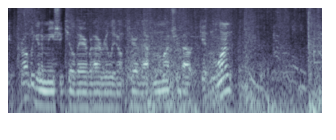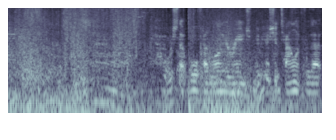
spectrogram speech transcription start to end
Could probably get a Misha kill there, but I really don't care that much about getting one. God, I wish that wolf had longer range. Maybe I should talent for that.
